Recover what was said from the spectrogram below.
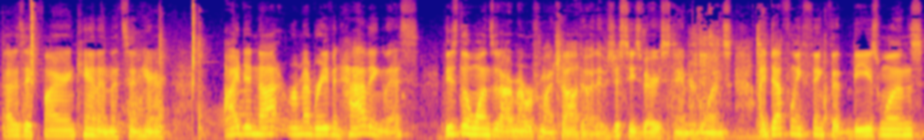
that is a firing cannon that's in here. I did not remember even having this. These are the ones that I remember from my childhood. It was just these very standard ones. I definitely think that these ones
